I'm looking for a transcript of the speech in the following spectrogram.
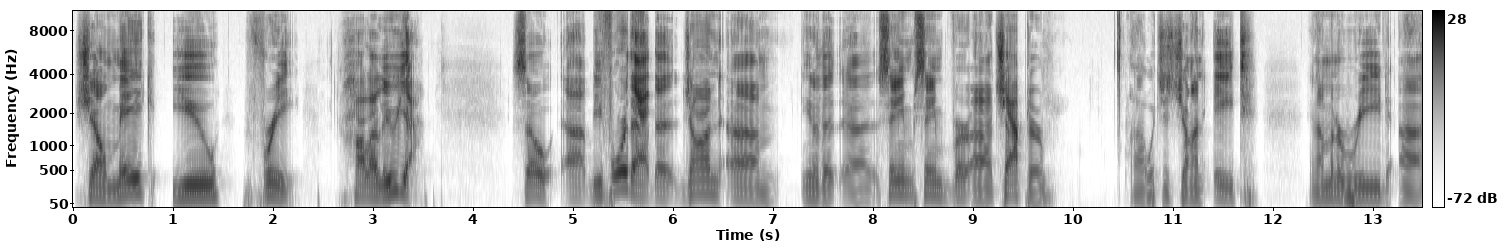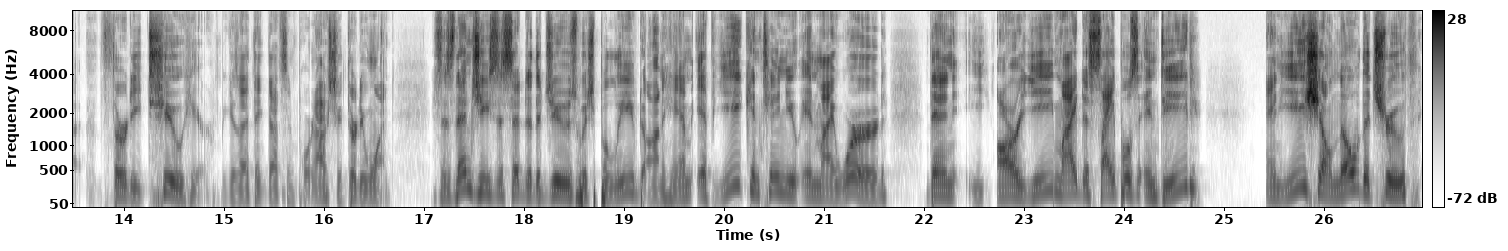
shall make you free. Hallelujah. So uh, before that, the John, um, you know, the uh, same same ver- uh, chapter, uh, which is John eight, and I'm going to read uh, 32 here because I think that's important. Actually, 31. It says, Then Jesus said to the Jews which believed on him, If ye continue in my word, then are ye my disciples indeed? And ye shall know the truth,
